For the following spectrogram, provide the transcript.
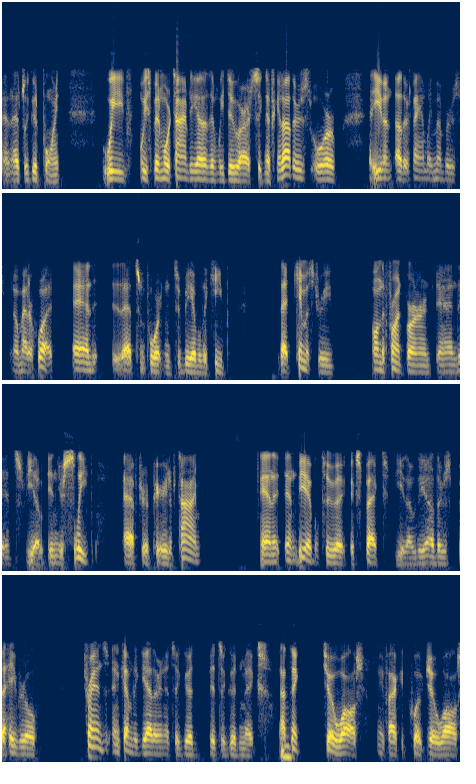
and that's a good point. We've we spend more time together than we do our significant others or even other family members, no matter what, and that's important to be able to keep that chemistry on the front burner, and it's you know in your sleep after a period of time, and it, and be able to expect you know the others' behavioral trends and come together, and it's a good it's a good mix. Mm-hmm. I think Joe Walsh, if I could quote Joe Walsh,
